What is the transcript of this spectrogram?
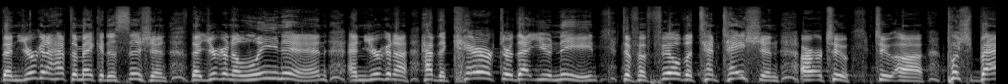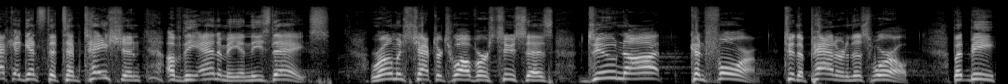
then you're going to have to make a decision that you're going to lean in and you're going to have the character that you need to fulfill the temptation or to, to uh, push back against the temptation of the enemy in these days. Romans chapter 12, verse 2 says, Do not conform to the pattern of this world but be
